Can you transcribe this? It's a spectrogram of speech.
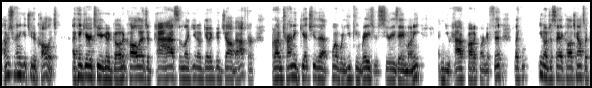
I'm just trying to get you to college. I can't guarantee you're going to go to college and pass and like, you know, get a good job after, but I'm trying to get you to that point where you can raise your series A money and you have product market fit. Like, you know, just like a college counselor,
